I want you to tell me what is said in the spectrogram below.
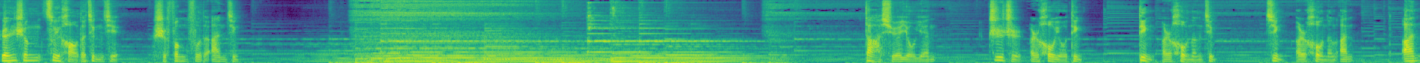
人生最好的境界是丰富的安静。大学有言：“知止而后有定，定而后能静，静而后能安，安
